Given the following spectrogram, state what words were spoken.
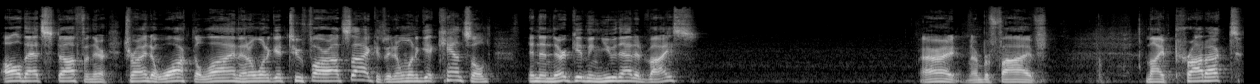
all that stuff, and they're trying to walk the line. They don't want to get too far outside because they don't want to get canceled. And then they're giving you that advice. All right, number five. My product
